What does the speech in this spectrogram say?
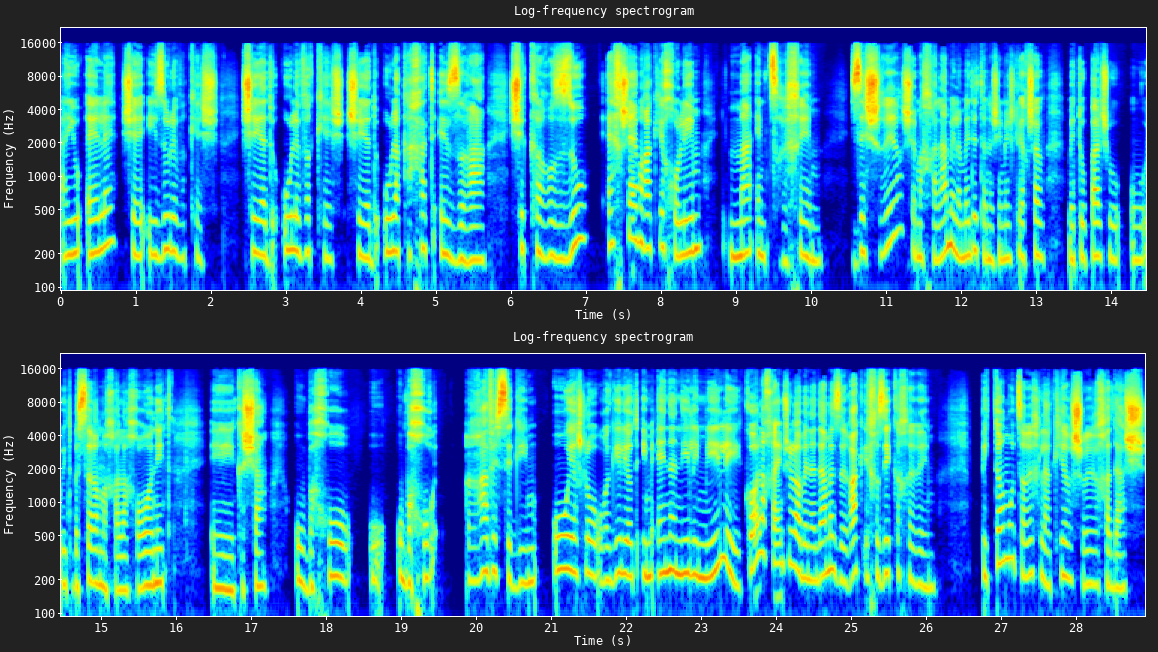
היו אלה שהעיזו לבקש, שידעו לבקש, שידעו לקחת עזרה, שכרזו איך שהם רק יכולים, מה הם צריכים. זה שריר שמחלה מלמדת אנשים. יש לי עכשיו מטופל שהוא הוא התבשר על מחלה כרונית אה, קשה. הוא בחור, הוא, הוא בחור רב הישגים, הוא יש לו, הוא רגיל להיות אם אין אני לי מי לי, כל החיים שלו הבן אדם הזה רק החזיק אחרים. פתאום הוא צריך להכיר שריר חדש.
